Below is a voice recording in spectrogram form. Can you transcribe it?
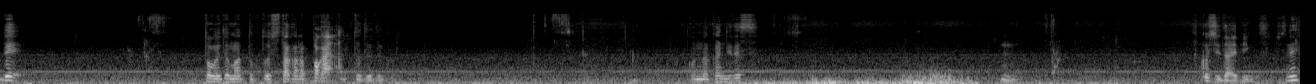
で止めて待っとくと下からパカッと出てくる。こんな感じです。うん。少しダイビングするしね。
